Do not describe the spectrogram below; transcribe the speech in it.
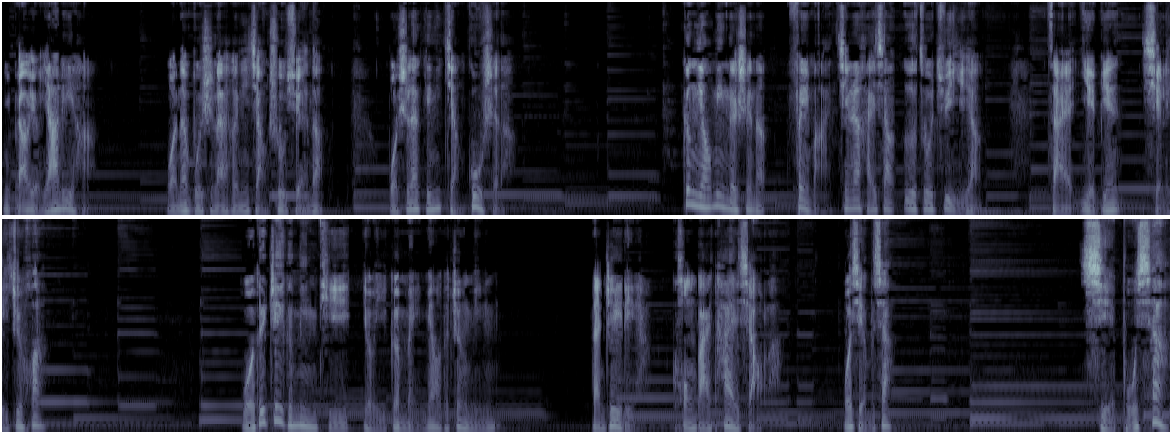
你不要有压力哈，我呢不是来和你讲数学的，我是来给你讲故事的。更要命的是呢，费马竟然还像恶作剧一样，在页边写了一句话：“我对这个命题有一个美妙的证明，但这里啊空白太小了，我写不下。写不下，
